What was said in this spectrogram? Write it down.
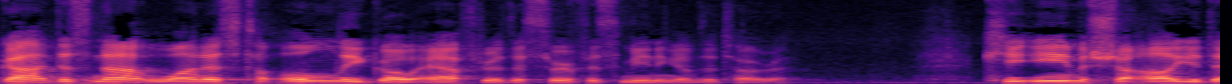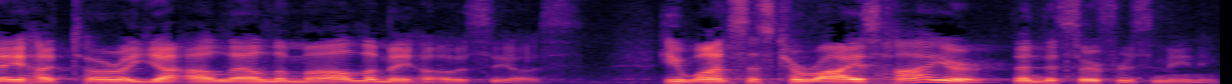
God does not want us to only go after the surface meaning of the Torah. Ki'im sha'al me'ha'osios. He wants us to rise higher than the surface meaning.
